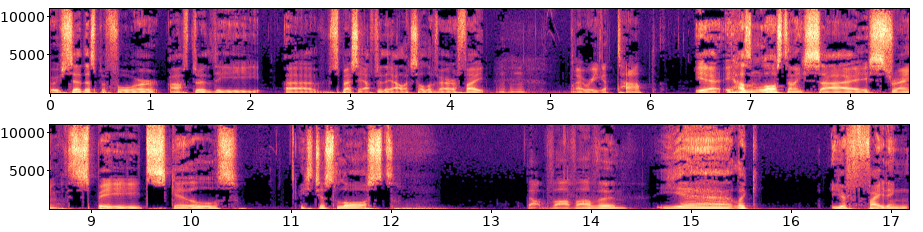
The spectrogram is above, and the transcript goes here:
We've said this before after the, uh, especially after the Alex Oliveira fight. Uh, where he got tapped. Yeah, he hasn't lost any size, strength, speed, skills. He's just lost. That va va voom. Yeah, like you're fighting.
